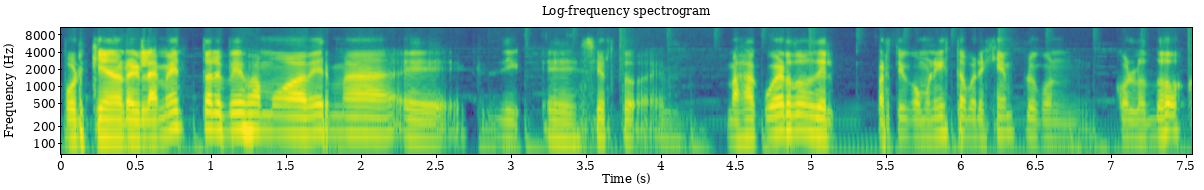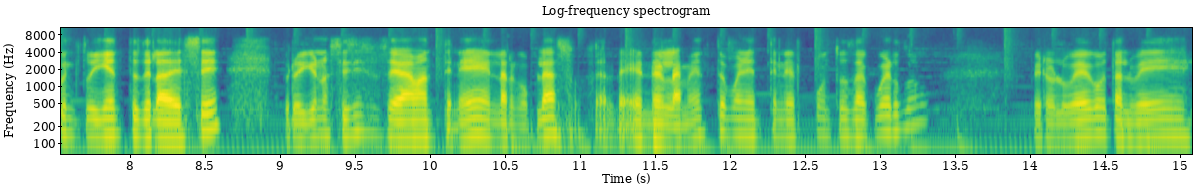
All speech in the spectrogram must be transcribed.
Porque en el reglamento tal vez vamos a ver más, eh, eh, cierto, eh, más acuerdos del Partido Comunista, por ejemplo, con, los dos constituyentes de la DC, pero yo no sé si eso se va a mantener en largo plazo. O sea, el reglamento pueden tener puntos de acuerdo, pero luego tal vez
